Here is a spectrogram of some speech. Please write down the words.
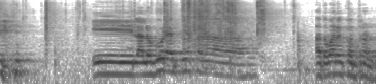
y, la locura empieza a, tomar el control.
